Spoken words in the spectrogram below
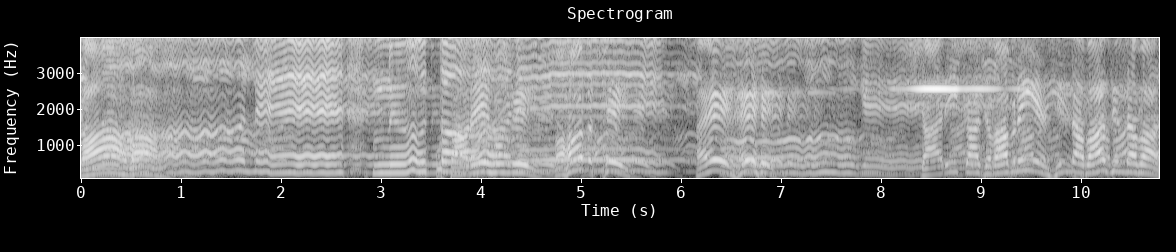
واہ، واہ۔ نالین اتارے ہوں گے بہت اچھے۔ ہے ہے ہے۔ کا جواب نہیں ہے زندہ باد زندہ باد۔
